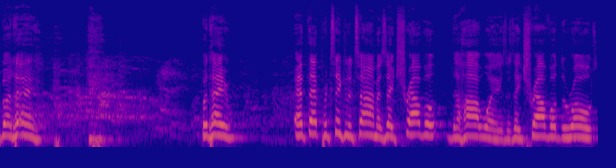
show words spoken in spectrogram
but hey, but hey, at that particular time, as they traveled the highways, as they traveled the roads,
